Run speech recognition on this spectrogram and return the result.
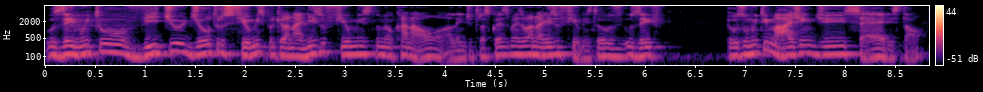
usei muito vídeo de outros filmes, porque eu analiso filmes no meu canal, além de outras coisas, mas eu analiso filmes. Então eu usei. Eu uso muito imagem de séries e tal.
